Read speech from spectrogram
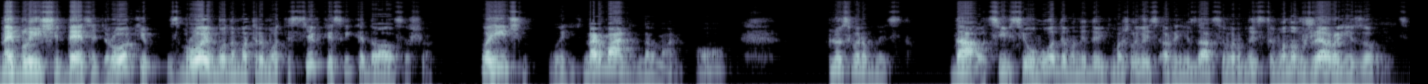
найближчі 10 років зброї будемо отримувати стільки, скільки давало США. Логічно, логічно. Нормально, нормально. О. Плюс виробництво. Так, да, оці всі угоди, вони дають можливість організації виробництва, воно вже організовується.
